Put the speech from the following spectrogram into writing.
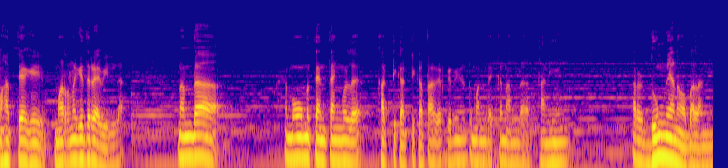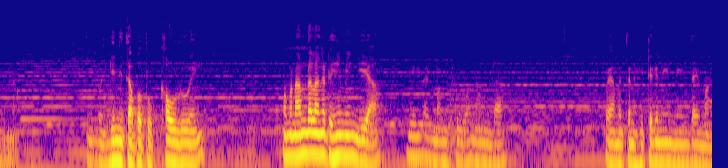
මහත්තයාගේ මරණ ගෙදර ඇවිල්ලා. නන්දා හැමෝම තැන්තැන්වල කට්ටි කට්ටි කතා කරගෙනට මන් දැක්ක නන්දා තනියෙන් අර දුම් යනව බලන් ඉන්න. ගිනි තපපු කවුලුවෙන් මම නන්ද ළඟට හිමින් ගියා. ගිල්ල මං කිව්වා නන්දා ඔය මෙතන හිටගෙන ඉන්න ඉඳයි මං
